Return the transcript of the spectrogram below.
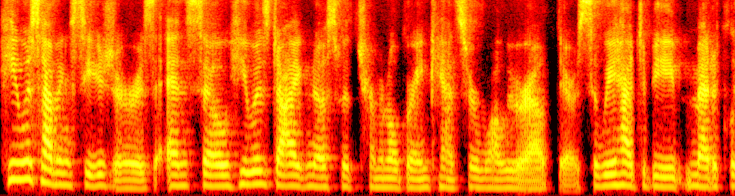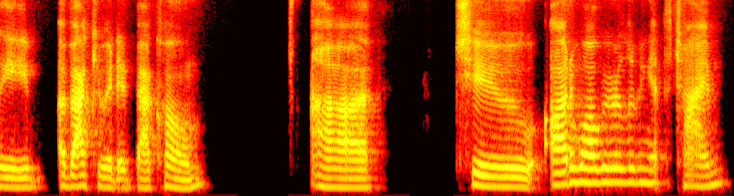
he was having seizures. And so he was diagnosed with terminal brain cancer while we were out there. So we had to be medically evacuated back home uh, to Ottawa, we were living at the time.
